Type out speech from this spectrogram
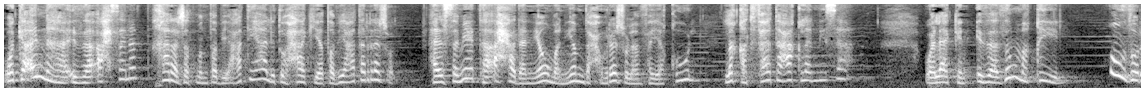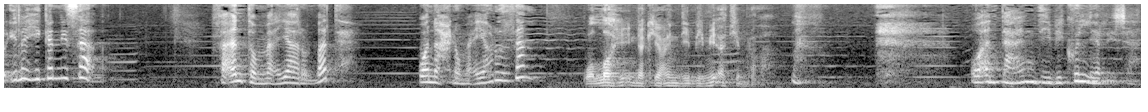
وكأنها إذا أحسنت خرجت من طبيعتها لتحاكي طبيعة الرجل. هل سمعت أحدا يوما يمدح رجلا فيقول لقد فات عقل النساء؟ ولكن إذا ذم قيل انظر إليه كالنساء. فأنتم معيار المدح ونحن معيار الذم. والله إنك عندي بمئة امرأة. وأنت عندي بكل الرجال.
